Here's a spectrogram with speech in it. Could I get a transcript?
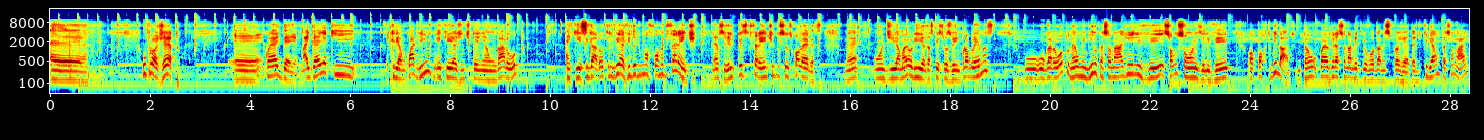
é, o projeto, é, qual é a ideia? A ideia é que é criar um quadrinho em que a gente tenha um garoto, em que esse garoto ele vê a vida de uma forma diferente, né? Ou seja, ele pensa diferente dos seus colegas, né? Onde a maioria das pessoas vê problemas, o, o, garoto, né, o menino, o personagem, ele vê soluções, ele vê oportunidade. Então, qual é o direcionamento que eu vou dar nesse projeto? É de criar um personagem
